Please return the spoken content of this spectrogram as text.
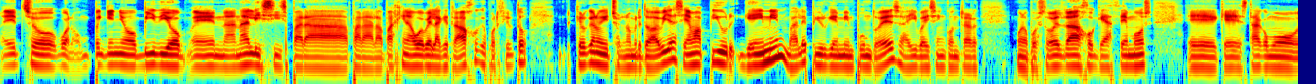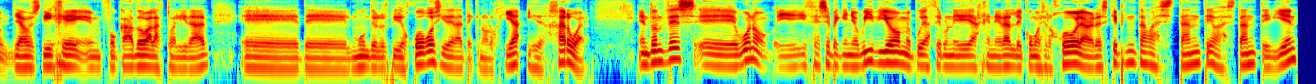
he hecho bueno, un pequeño vídeo en análisis para, la página web en la que trabajo, que por cierto creo que no he dicho el nombre todavía, se llama Pure Gaming, ¿vale? puregaming.es, ahí vais a encontrar bueno, pues todo el trabajo que hacemos eh, que está como ya os dije enfocado a la actualidad eh, del mundo de los videojuegos y de la tecnología y del hardware. Entonces, eh, bueno, hice ese pequeño vídeo, me pude hacer una idea general de cómo es el juego y la verdad es que pinta bastante, bastante bien.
